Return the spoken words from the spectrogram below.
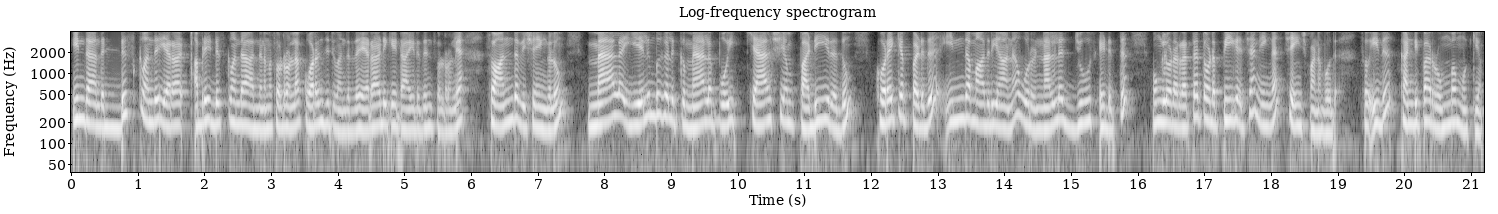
இந்த அந்த டிஸ்க் வந்து எரா அப்படியே டிஸ்க் வந்து அந்த நம்ம சொல்கிறோம்ல குறைஞ்சிட்டு வந்துடுது எராடிகேட் ஆகிடுதுன்னு சொல்கிறோம் இல்லையா? ஸோ அந்த விஷயங்களும் மேலே எலும்புகளுக்கு மேலே போய் கால்சியம் படிகிறதும் குறைக்கப்படுது. இந்த மாதிரியான ஒரு நல்ல ஜூஸ் எடுத்து உங்களோட ரத்தத்தோட பிஹெச்சை நீங்கள் சேஞ்ச் பண்ணும்போது. ஸோ இது கண்டிப்பாக ரொம்ப முக்கியம்.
